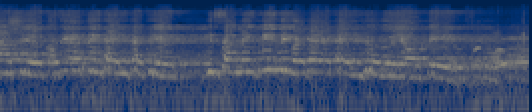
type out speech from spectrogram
egymásért, az értékeitekért, hiszen még mindig a gyerekeink jövője a tét.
